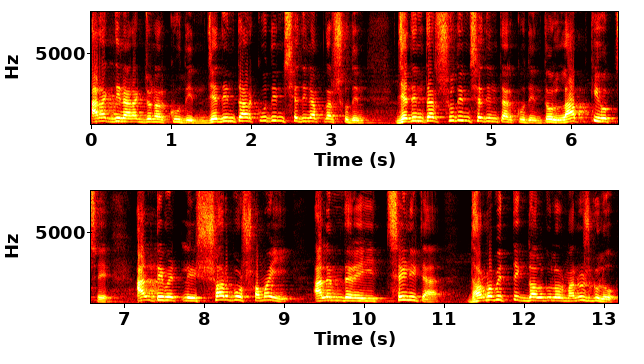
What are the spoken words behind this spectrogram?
আর একদিন আর একজনের কুদিন। যেদিন তার কুদিন, সেদিন আপনার সুদিন। যেদিন তার সুদিন, সেদিন তার কুদিন। তো লাভ কি হচ্ছে? আলটিমেটলি সর্বসময়ই আলেমদের এই শ্রেণীটা, ধর্মভিত্তিক দলগুলোর মানুষগুলো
